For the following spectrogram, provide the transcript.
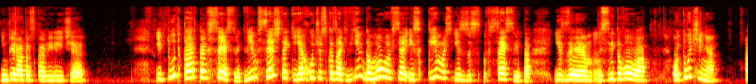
імператорського величия. І тут карта Всесвіт. Він все ж таки, я хочу сказати, він домовився із кимось із Всесвіта, із е, світового оточення. А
